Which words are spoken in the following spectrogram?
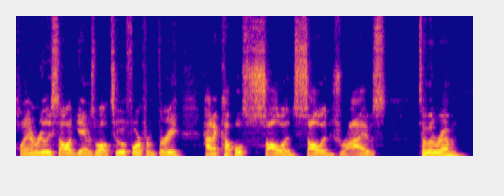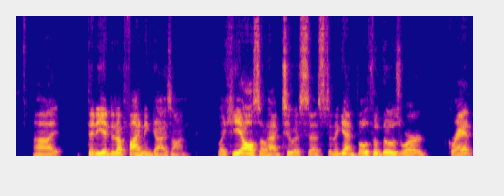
play a really solid game as well. Two of four from three, had a couple solid, solid drives to the rim uh, that he ended up finding guys on. Like he also had two assists. And again, both of those were Grant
